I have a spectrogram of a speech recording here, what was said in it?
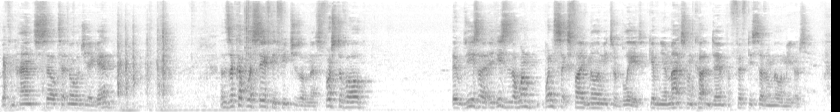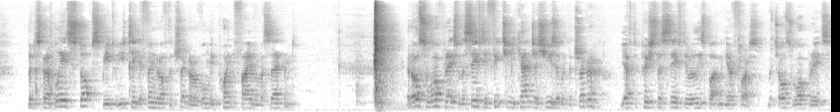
with enhanced cell technology again. And there's a couple of safety features on this. First of all, it, use a, it uses a 165 millimeter blade, giving you a maximum cutting depth of 57 millimeters. But it's got a blade stop speed when you take your finger off the trigger of only 0.5 of a second. It also operates with a safety feature, you can't just use it with the trigger, you have to push the safety release button here first, which also operates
